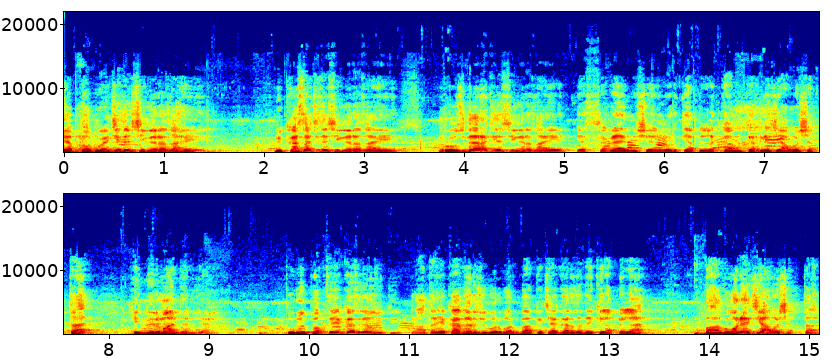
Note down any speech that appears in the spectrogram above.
या भगव्याची जशी गरज आहे विकासाची जशी गरज आहे रोजगाराची जशी गरज आहे या सगळ्या विषयांवरती आपल्याला काम करण्याची आवश्यकता ही निर्माण झाली आहे. पूर्वी फक्त एकच गरज होती पण आता एका गरजेबरोबर बाकीच्या गरजा देखील आपल्याला भागवण्याची आवश्यकता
